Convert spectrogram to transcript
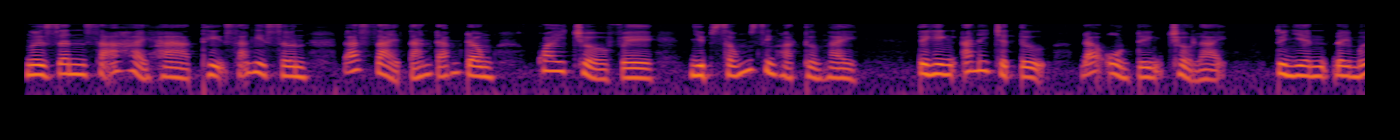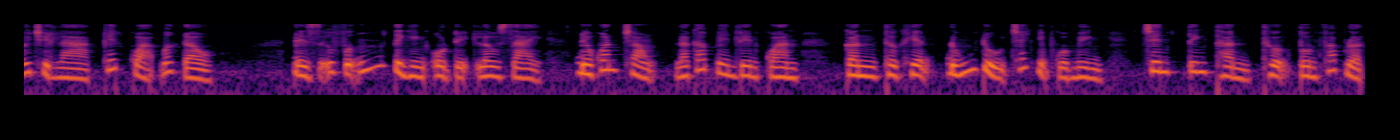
người dân xã Hải Hà, thị xã Nghi Sơn đã giải tán đám đông, quay trở về nhịp sống sinh hoạt thường ngày. Tình hình an ninh trật tự đã ổn định trở lại. Tuy nhiên, đây mới chỉ là kết quả bước đầu. Để giữ vững tình hình ổn định lâu dài, điều quan trọng là các bên liên quan cần thực hiện đúng đủ trách nhiệm của mình trên tinh thần thượng tôn pháp luật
